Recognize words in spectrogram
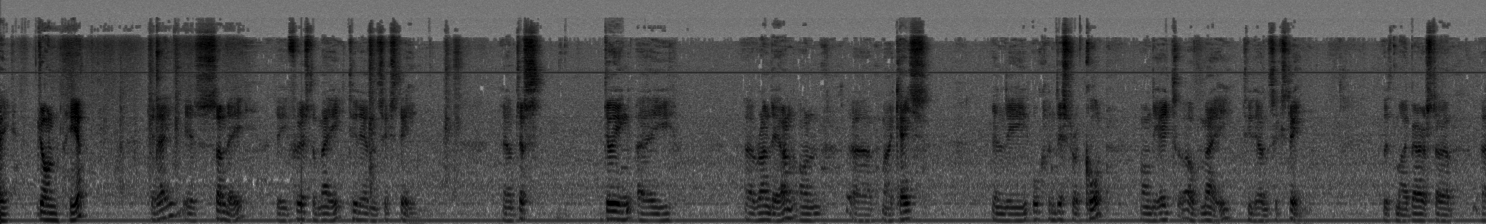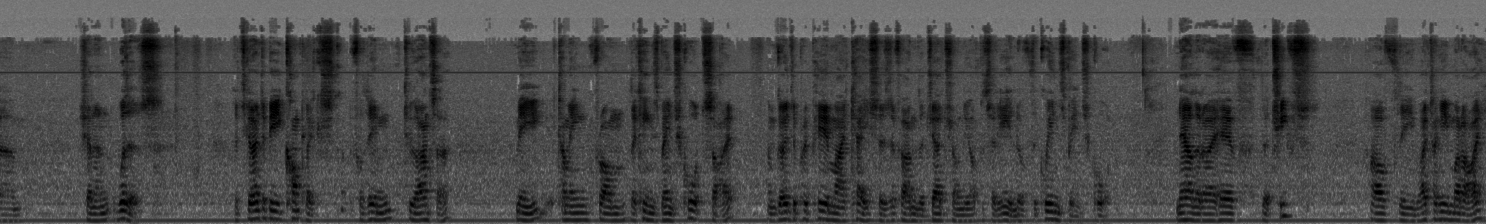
Hi, John here. Today is Sunday, the 1st of May 2016. Now I'm just doing a, a rundown on uh, my case in the Auckland District Court on the 8th of May 2016 with my barrister um, Shannon Withers. It's going to be complex for them to answer me coming from the King's Bench Court side. I'm going to prepare my case as if I'm the judge on the opposite end of the Queen's Bench Court. Now that I have the chiefs of the Waitangi Marae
